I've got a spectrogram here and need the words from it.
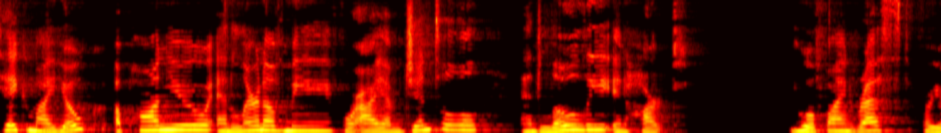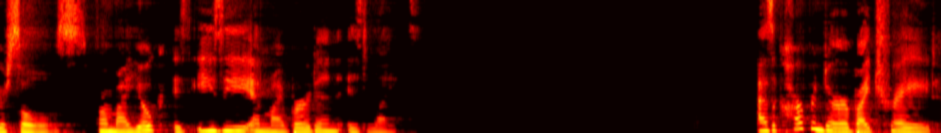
Take my yoke upon you and learn of me, for I am gentle and lowly in heart. You will find rest for your souls, for my yoke is easy and my burden is light. As a carpenter by trade,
